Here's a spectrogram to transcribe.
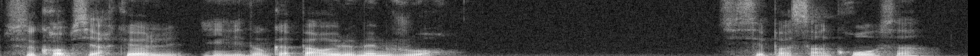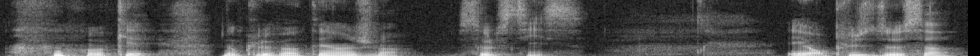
ce crop circle, il est donc apparu le même jour. Si c'est pas synchro, ça Ok, donc le 21 juin, solstice. Et en plus de ça,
